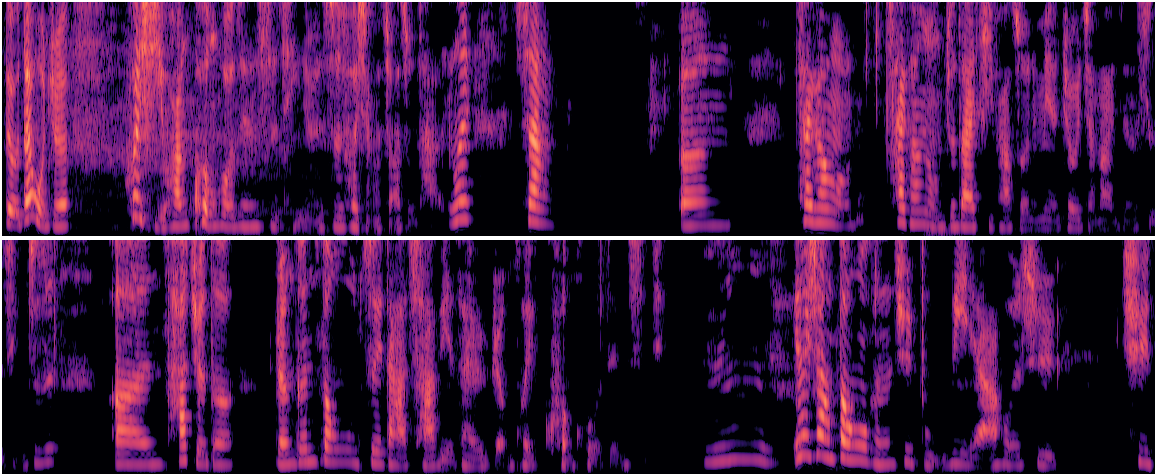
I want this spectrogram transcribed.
对，但我觉得会喜欢困惑这件事情的人是会想要抓住它的，因为像嗯，蔡康永，蔡康永就在《奇葩说》里面就会讲到一件事情，就是嗯，他觉得人跟动物最大的差别在于人会困惑这件事情。嗯，因为像动物可能去捕猎啊，或者去去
